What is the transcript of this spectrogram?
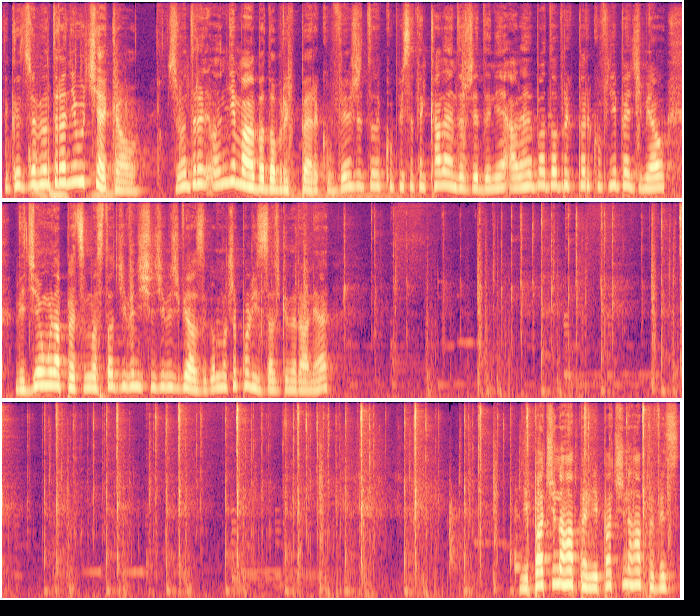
tylko żeby on teraz nie uciekał. Żeby on, teraz, on nie ma chyba dobrych perków. Wiem, że to kupi sobie ten kalendarz jedynie, ale chyba dobrych perków nie będzie miał. Wiedziemy mu na plecy, ma 199 gwiazdek, on może polizać generalnie. Nie patrzy na HP, nie patrzy na HP, więc...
